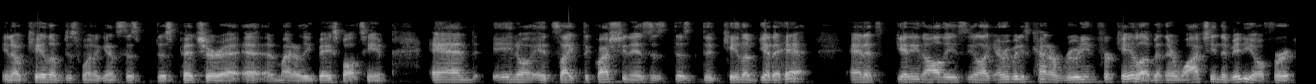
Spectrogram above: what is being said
you know Caleb just went against this this pitcher at, a minor league baseball team. And you know it's like the question is is does did Caleb get a hit and it's getting all these you know like everybody's kind of rooting for Caleb and they're watching the video for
